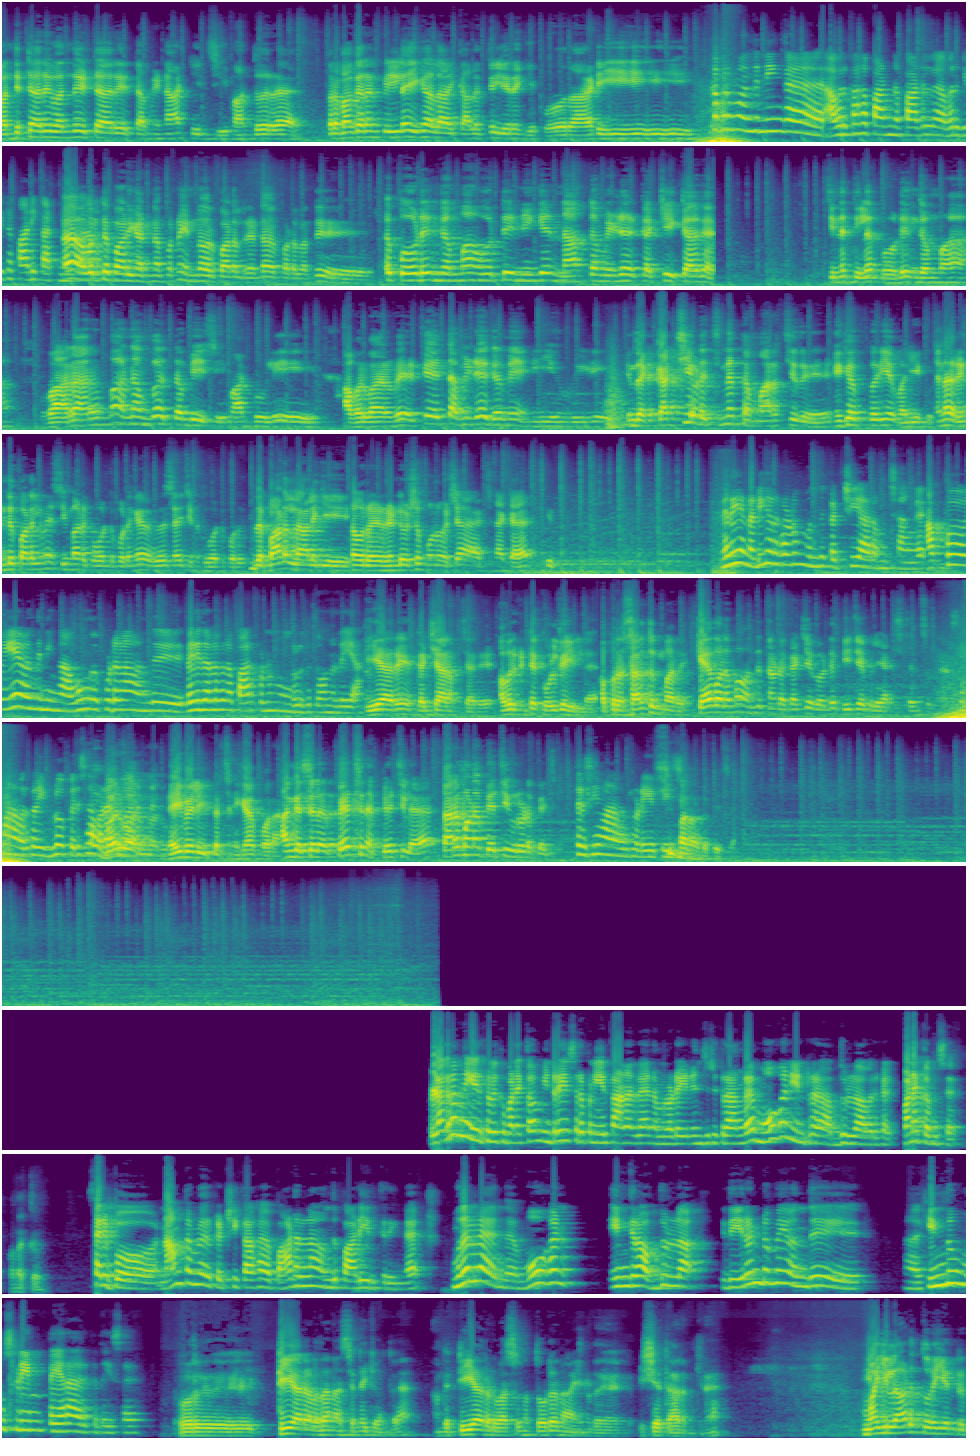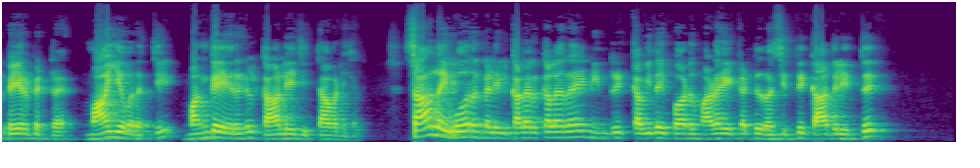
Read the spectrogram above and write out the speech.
வந்துட்டாரு வந்துட்டாரு. தமிழ்நாட்டின் சீமாந்துர பிரபாகரன் பிள்ளைகளாய் காலத்தில் இறங்கி போராடி. அதுக்கப்புறமா வந்து நீங்க அவருக்காக பாடின பாடல் அவர்கிட்ட பாடி ஆஹ் காட்டினீங்க அவர்கிட்ட பாடி காட்டின அப்புறம் இன்னொரு பாடல் ரெண்டாவது பாடல் வந்து போடுங்கம்மா ஓட்டு நீங்க நான் தமிழர் கட்சிக்காக. சின்னத்தில போடுங்கம்மா. வாராரம்மா நம்ம தம்பி சீமான் புலி அவர் வரவேற்க தமிழகமே நீயும் விழி. இந்த கட்சியோட சின்னத்தை மறைச்சது மிகப்பெரிய வலியை ஏன்னா ரெண்டு பாடலுமே சீமானுக்கு ஓட்டு போடுங்க விவசாய சின்னத்துக்கு ஓட்டு போடுங்க. இந்த பாடல் நாளைக்கு ஒரு ரெண்டு வருஷம் மூணு வருஷம் ஆயிடுச்சுனாக்க நிறைய நடிகர்களும் வந்து கட்சி ஆரம்பிச்சாங்க. அப்போ ஏன் வந்து நீங்க அவங்க கூடலாம் வந்து பெரிதளவுல பார்க்கணும்னு உங்களுக்கு தோணலையா? டிஆர் கட்சி ஆரம்பிச்சாரு. அவர்கிட்ட கொள்கை இல்ல. அப்புறம் சரத்குமார். கேவலமா வந்து தன்னோட கட்சியை கொண்டு பிஜேபியில இணைச்சிட்டேன்னு சொல்றாரு. சீமான் அவர்கள் இவ்வளவு பெருசா வருவார். நெய்வேலி பிரச்சனைக்காக போறாங்க அங்க சிலர் பேச்சின பேச்சுல தரமான பேச்சு இவரோட பேச்சு. திரு சீமான் அவர்களுடைய பேச்சு. நேயர்களுக்கு வணக்கம். இன்றைய சிறப்பு நேர்காணல நம்மளோட இணைஞ்சிருக்கிறாங்க மோகன் என்ற அப்துல்லா அவர்கள். வணக்கம் சார் வணக்கம். சார் இப்போ நாம் தமிழர் கட்சிக்காக பாடல்லாம் வந்து பாடி இருக்கிறீங்க முதல்ல இந்த மோகன் என்கிற அப்துல்லா இது இரண்டுமே வந்து ஹிந்து முஸ்லீம் பெயரா இருக்குதே சார் ஒரு டிஆரால தான் நான் சென்னைக்கு வந்தேன். அந்த டிஆரோட வசனத்தோட நான் என்னோட விஷயத்தை ஆரம்பிக்கிறேன். மயிலாடுதுறை என்று பெயர் பெற்ற மாயவரத்தில் மங்கையர்கள் காலேஜ் தாவணிகள். சாலை ஓரங்களில் கலர் கலராய் நின்று கவிதை பாடும் அழகை கண்டு ரசித்து காதலித்து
